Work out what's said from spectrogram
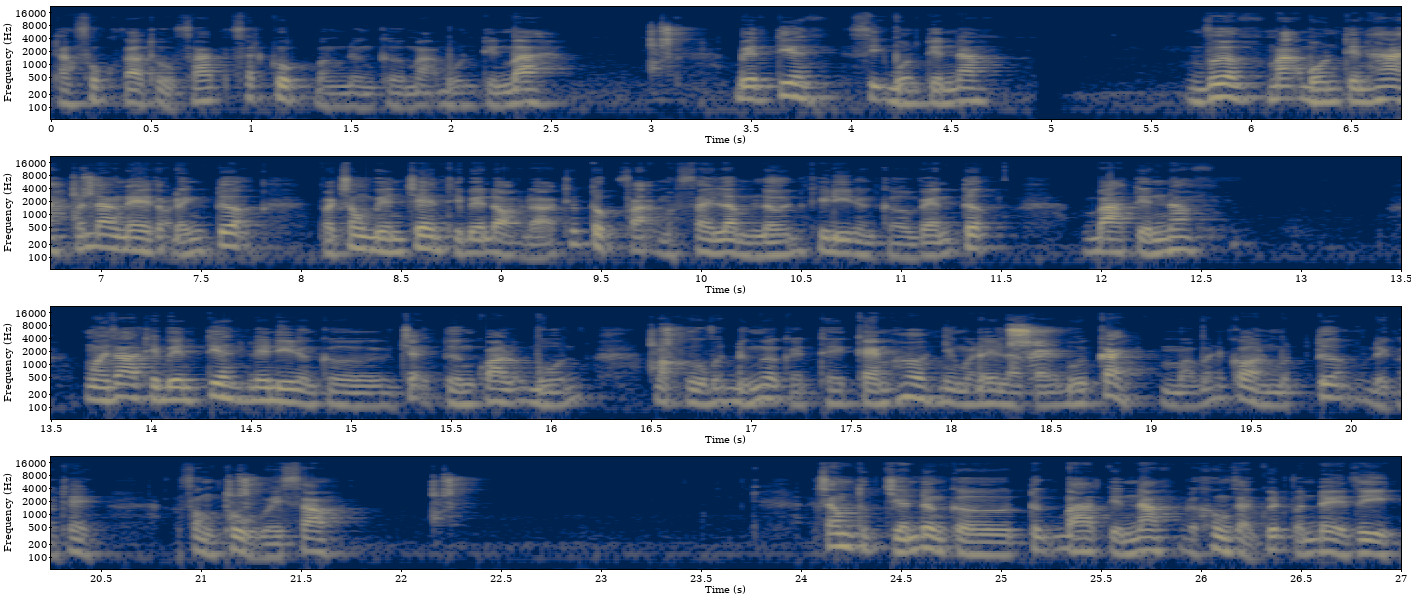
đang phục giao thủ pháp sát cục bằng đường cờ mã 4 tiến 3. Bên tiên, sĩ 4 tiến 5 Vương, mã 4 tiến 2 vẫn đang đe dọa đánh tượng và trong biến trên thì bên đỏ đã tiếp tục phạm một sai lầm lớn khi đi đường cờ vén tượng 3 tiến 5. Ngoài ra thì bên tiên lên đi đường cờ chạy tướng qua lộ 4 mặc dù vẫn đứng ở cái thế kém hơn nhưng mà đây là cái bối cảnh mà vẫn còn một tượng để có thể phòng thủ về sau. Trong thực chiến đường cờ tượng 3 tiến 5 đã không giải quyết vấn đề gì,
